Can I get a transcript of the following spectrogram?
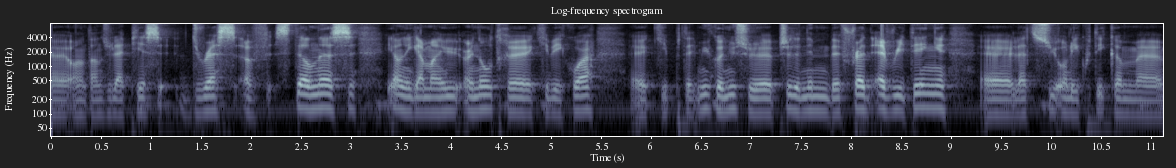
a entendu la pièce Dress of Stillness et on a également eu un autre Québécois euh, qui est peut-être mieux connu sous le pseudonyme de Fred Everything. Euh, là-dessus, on l'a écouté comme euh,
